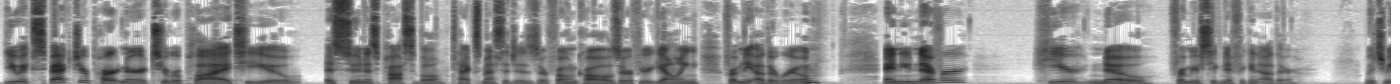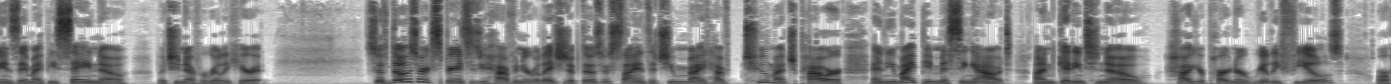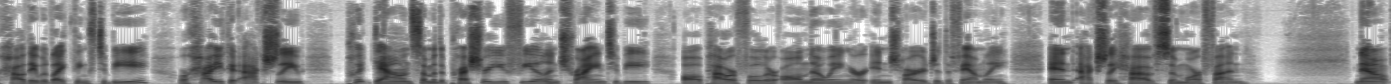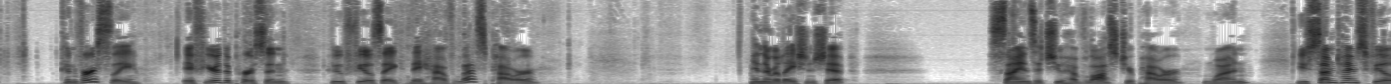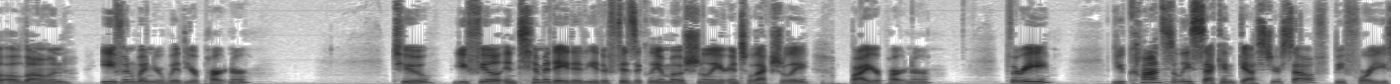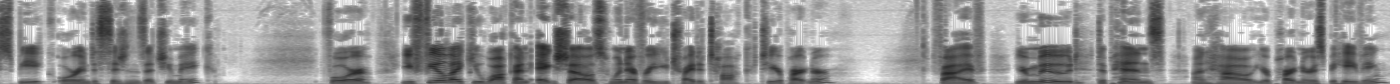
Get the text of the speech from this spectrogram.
You expect your partner to reply to you as soon as possible, text messages or phone calls, or if you're yelling from the other room. And you never hear no from your significant other, which means they might be saying no, but you never really hear it. So, if those are experiences you have in your relationship, those are signs that you might have too much power and you might be missing out on getting to know how your partner really feels or how they would like things to be, or how you could actually put down some of the pressure you feel in trying to be all powerful or all knowing or in charge of the family and actually have some more fun. Now, conversely, if you're the person who feels like they have less power in the relationship, signs that you have lost your power one, you sometimes feel alone even when you're with your partner. Two, you feel intimidated either physically, emotionally, or intellectually by your partner. Three, you constantly second guess yourself before you speak or in decisions that you make. Four, you feel like you walk on eggshells whenever you try to talk to your partner. Five, your mood depends on how your partner is behaving.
